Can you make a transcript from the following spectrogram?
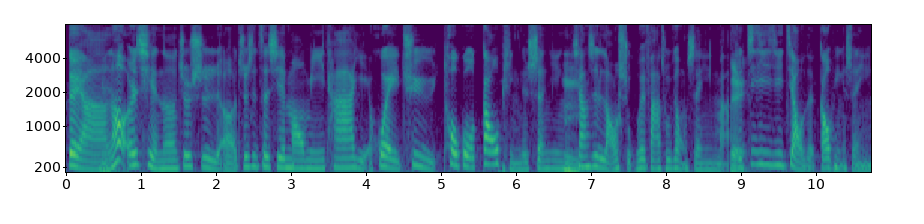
对啊，嗯、然后而且呢，就是呃，就是这些猫咪它也会去透过高频的声音、嗯，像是老鼠会发出这种声音嘛，就叽叽叽叫的高频声音，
